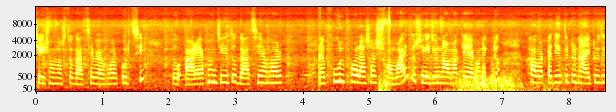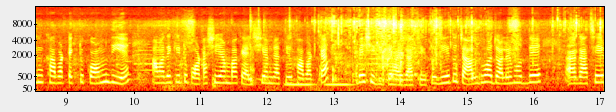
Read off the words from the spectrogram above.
সেই সমস্ত গাছে ব্যবহার করছি। তো আর এখন যেহেতু গাছে আমার মানে ফুল ফল আসার সময়, তো সেই জন্য আমাকে এখন একটু খাবারটা, যেহেতু একটু নাইট্রোজেন খাবারটা একটু কম দিয়ে আমাদেরকে একটু পটাশিয়াম বা ক্যালসিয়াম জাতীয় খাবারটা বেশি দিতে হয় গাছে। তো যেহেতু চাল ধোয়া জলের মধ্যে গাছের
